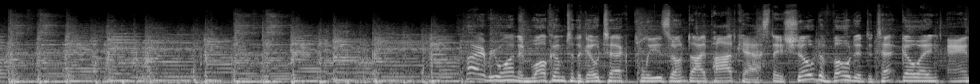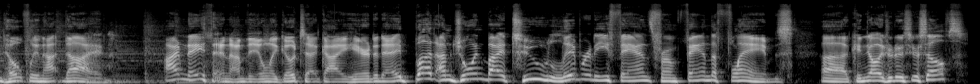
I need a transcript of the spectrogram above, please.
Hi, everyone, and welcome to the Go Tech Please Don't Die podcast, a show devoted to tech going and hopefully not dying. I'm Nathan. I'm the only Go Tech guy here today, but I'm joined by two Liberty fans from Fan the Flames. Uh, can y'all introduce yourselves?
